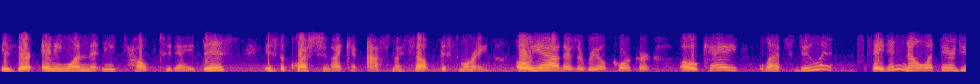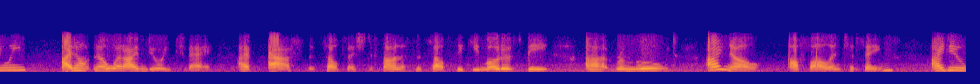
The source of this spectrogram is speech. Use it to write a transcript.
is there anyone that needs help today? This is the question I can ask myself this morning. Oh, yeah, there's a real corker. Okay, let's do it. They didn't know what they're doing. I don't know what I'm doing today. I've asked that selfish, dishonest, and self seeking motives be uh, removed. I know I'll fall into things. I do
